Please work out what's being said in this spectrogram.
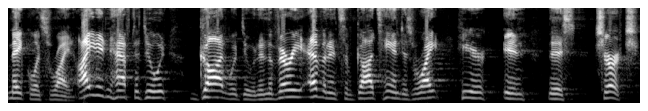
make what's right. I didn't have to do it, God would do it. And the very evidence of God's hand is right here in this church.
